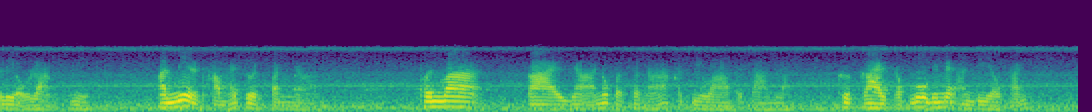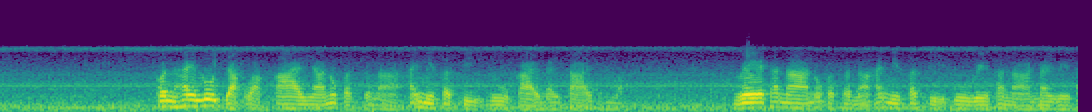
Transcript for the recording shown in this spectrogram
เหลี่ยวหลังนี่ อันนี้ทำให้เกิดปัญญา เพื่อนว่า กายญาณุปัสสนาขจีวาไปตามหลักคือกายกับรูปนี่ไม่อันเดียวกัน เพื่นให้รู้จักว่ากายญาณุปัสสนา ให้มีสติดูกายในกายทั้งหมดเวทนานุปัสสนาให้มีสติดูเวทนาในเวท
